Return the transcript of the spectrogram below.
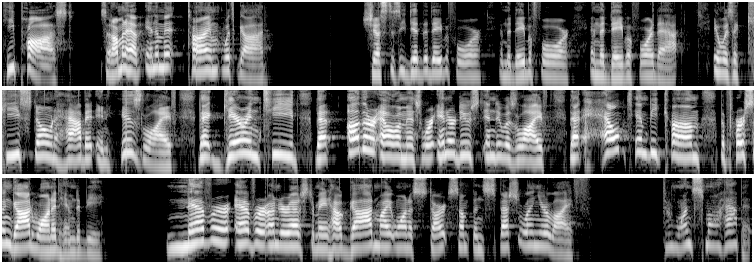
He paused, said, I'm going to have intimate time with God, just as he did the day before, and the day before, and the day before that. It was a keystone habit in his life that guaranteed that other elements were introduced into his life that helped him become the person God wanted him to be. Never, ever underestimate how God might want to start something special in your life through one small habit,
